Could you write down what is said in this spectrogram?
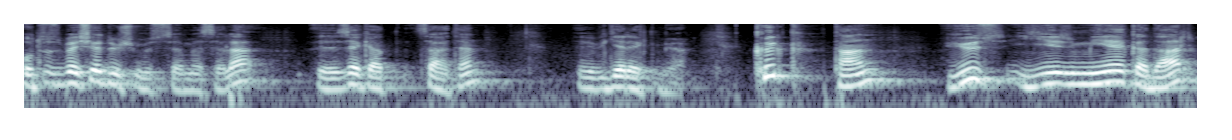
35'e düşmüşse mesela zekat zaten gerekmiyor. 40 tan 120'ye kadar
